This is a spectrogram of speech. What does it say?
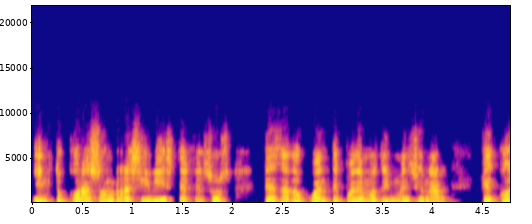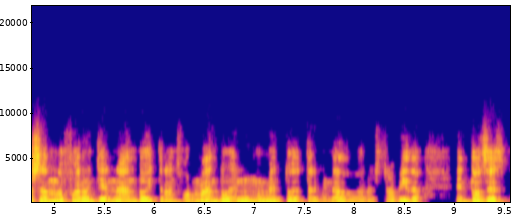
en tu corazón recibiste a Jesús, te has dado cuenta y podemos dimensionar qué cosas nos fueron llenando y transformando en un momento determinado de nuestra vida. Entonces,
